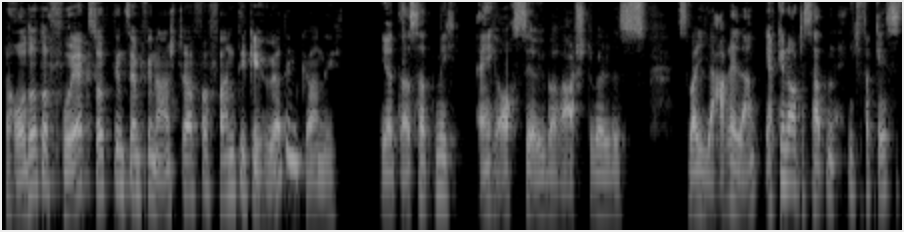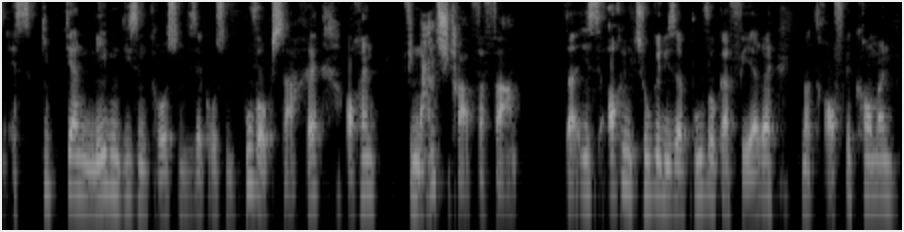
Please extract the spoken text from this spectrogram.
Da hat er doch vorher gesagt in seinem Finanzstrafverfahren, die gehört ihm gar nicht. Ja, das hat mich eigentlich auch sehr überrascht, weil das, das war jahrelang, ja genau, das hat man eigentlich vergessen. Es gibt ja neben diesem großen, dieser großen Buwok-Sache auch ein Finanzstrafverfahren. Da ist auch im Zuge dieser Buwok-Affäre mal draufgekommen,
